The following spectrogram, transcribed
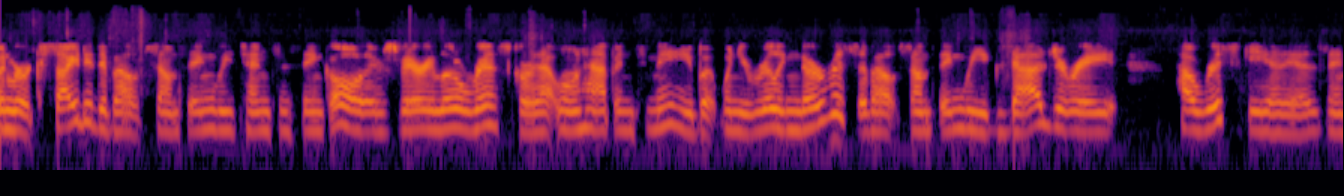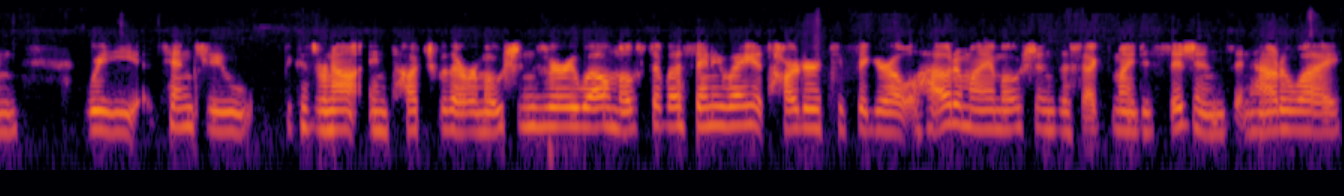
when we're excited about something, we tend to think, oh, there's very little risk or that won't happen to me. But when you're really nervous about something, we exaggerate how risky it is. And we tend to, because we're not in touch with our emotions very well, most of us anyway, it's harder to figure out, well, how do my emotions affect my decisions and how do I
